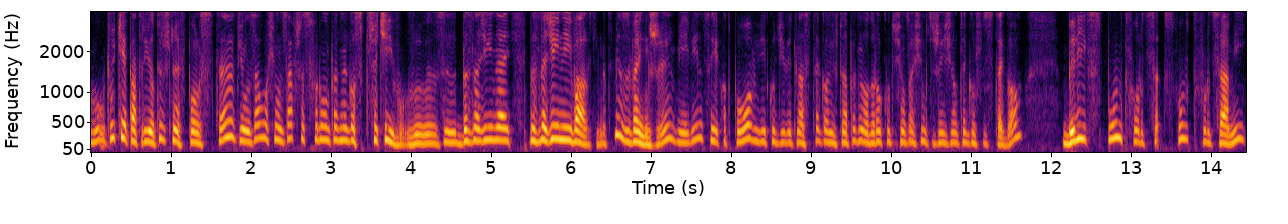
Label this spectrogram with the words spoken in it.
uczucie patriotyczne w Polsce wiązało się zawsze z formą pewnego sprzeciwu, z beznadziejnej, beznadziejnej walki. Natomiast Węgrzy, mniej więcej od połowy wieku XIX, już na pewno od roku 1866, byli współtwórca, współtwórcami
